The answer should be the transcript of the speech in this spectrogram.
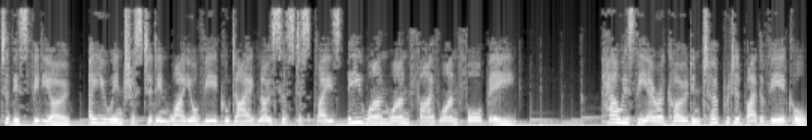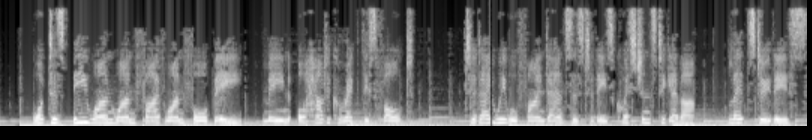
to this video. Are you interested in why your vehicle diagnosis displays B11514B? How is the error code interpreted by the vehicle? What does B11514B mean, or how to correct this fault? Today we will find answers to these questions together. Let's do this.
